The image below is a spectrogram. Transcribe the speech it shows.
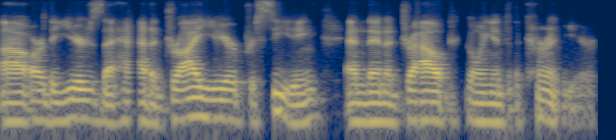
uh, are the years that had a dry year preceding and then a drought going into the current year.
